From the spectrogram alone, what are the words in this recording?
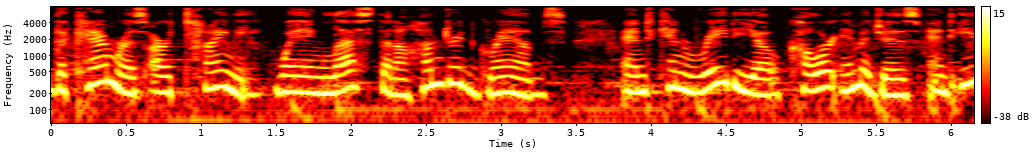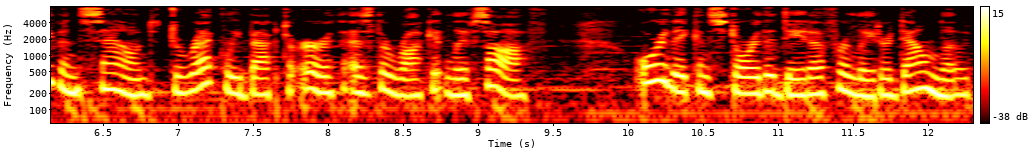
The cameras are tiny, weighing less than 100 grams, and can radio color images and even sound directly back to Earth as the rocket lifts off, or they can store the data for later download.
